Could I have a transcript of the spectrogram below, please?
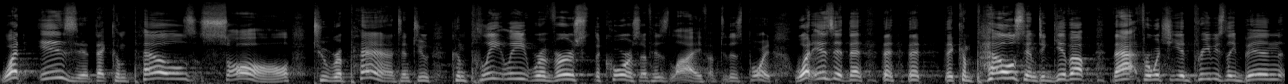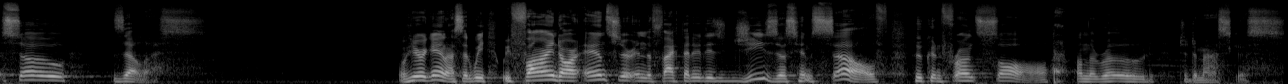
What is it that compels Saul to repent and to completely reverse the course of his life up to this point? What is it that, that, that, that compels him to give up that for which he had previously been so zealous? Well, here again, I said we, we find our answer in the fact that it is Jesus himself who confronts Saul on the road to Damascus.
